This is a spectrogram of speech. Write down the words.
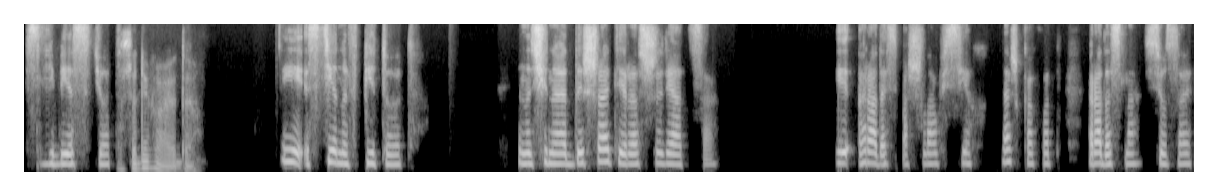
с небес идет. Заливает, да. И стены впитывают, и начинают дышать и расширяться. И радость пошла у всех. Знаешь, как вот радостно все за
